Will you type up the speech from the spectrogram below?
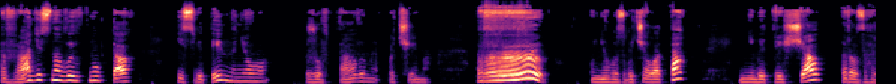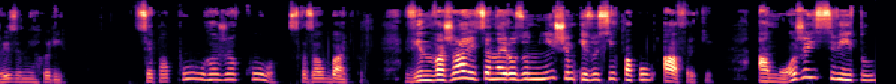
Радісно вигукнув птах і світив на нього жовтавими очима. Рррр! У нього звучало так, ніби тріщав розгризаний горіх. Це папуга Жако, сказав батько. Він вважається найрозумнішим із усіх папуг Африки, а може, й світу.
